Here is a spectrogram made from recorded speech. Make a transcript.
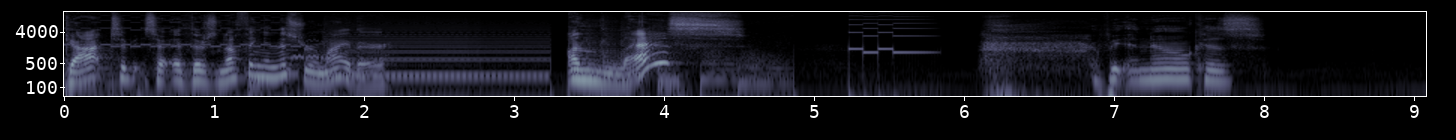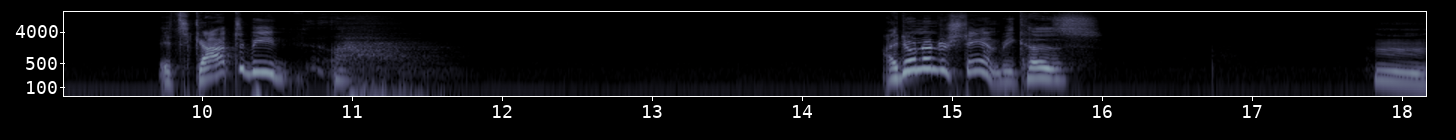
got to be... So, if there's nothing in this room either... Unless... No, because it's got to be. I don't understand because. Hmm.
